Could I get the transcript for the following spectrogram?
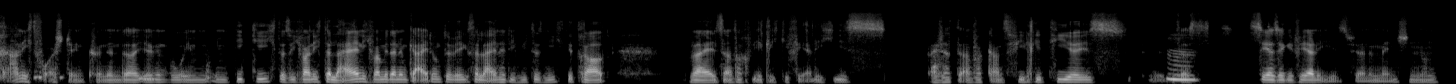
gar nicht vorstellen können, da Mhm. irgendwo im im Dickicht also, ich war nicht allein, ich war mit einem Guide unterwegs, allein hätte ich mich das nicht getraut, weil's einfach wirklich gefährlich ist, weil dort einfach ganz viel Getier ist, äh, Mhm. das sehr, sehr gefährlich ist für einen Menschen und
